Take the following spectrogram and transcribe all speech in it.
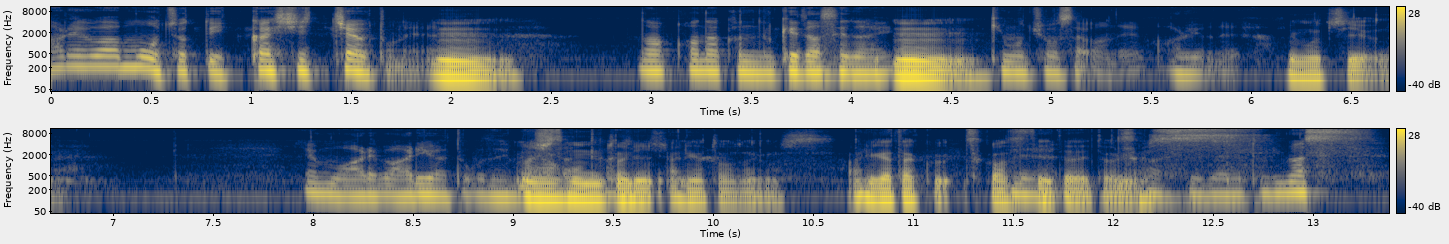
あれはもうちょっと一回知っちゃうとね、うん。なかなか抜け出せないうん。気持ちよさがねあるよね。気持ちいいよね。いやもうあれはありがとうございました本当にありがとうございます。ありがたく使わじせていただいておりまね使わせていただいす、ております。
